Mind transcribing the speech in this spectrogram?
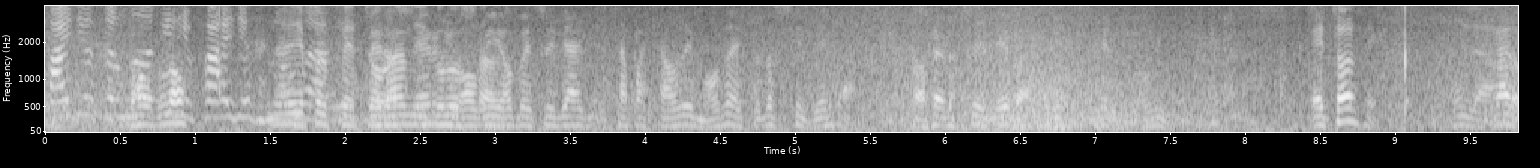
fallos, todo el mundo No, no. tiene fallos. ¿no? Nadie es A ver. perfecto. Pero Grande, ser lo sabes. hombre, eso ya está pasado de moda, eso no se lleva. Ahora no se lleva ser globi. Entonces, claro,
